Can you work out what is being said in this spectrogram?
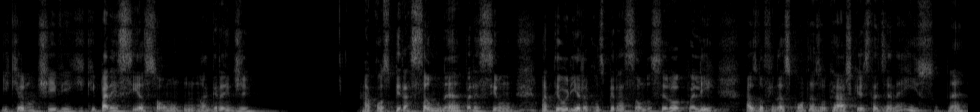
E que eu não tive, que, que parecia só um, uma grande uma conspiração, né? Parecia um, uma teoria da conspiração do Siroco ali, mas no fim das contas o que eu acho que ele está dizendo é isso, né?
